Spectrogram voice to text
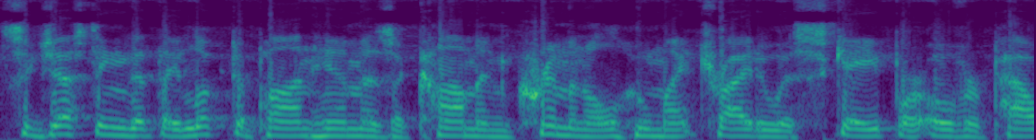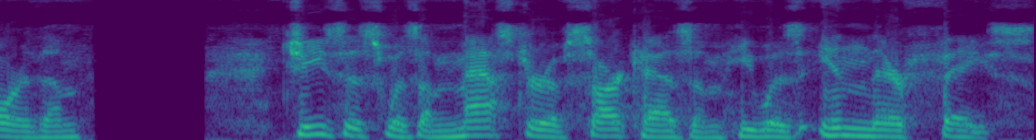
suggesting that they looked upon him as a common criminal who might try to escape or overpower them. Jesus was a master of sarcasm. He was in their face.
